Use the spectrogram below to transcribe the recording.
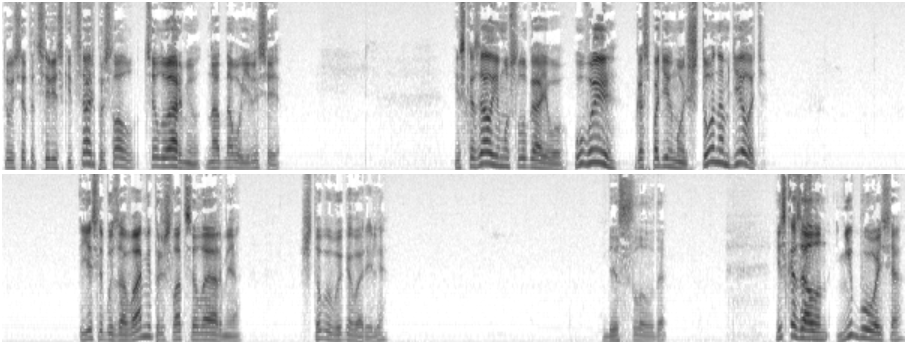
То есть этот сирийский царь прислал целую армию на одного Елисея. И сказал ему слуга его, увы, господин мой, что нам делать? Если бы за вами пришла целая армия, что бы вы говорили? Без слов, да? И сказал он, не бойся,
